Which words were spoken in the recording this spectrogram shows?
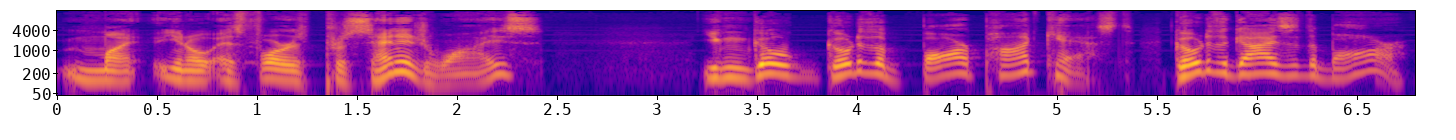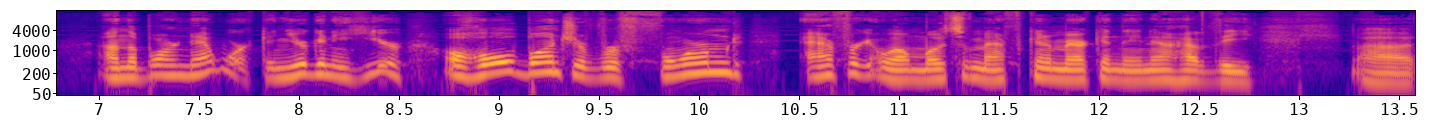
My, you know, as far as percentage wise, you can go go to the bar podcast. Go to the guys at the bar on the bar network and you're going to hear a whole bunch of reformed African well most of them African American they now have the uh,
